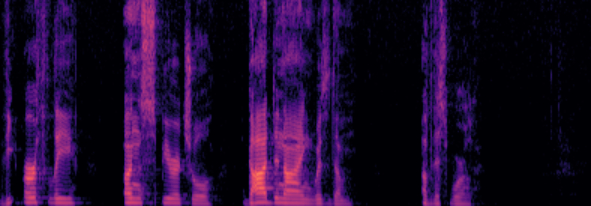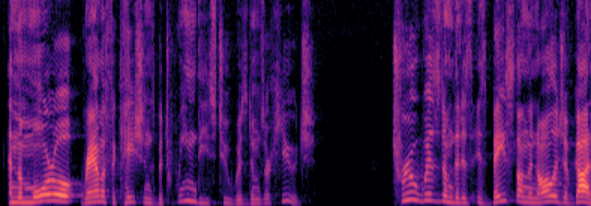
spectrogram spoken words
The earthly, unspiritual, God denying wisdom of this world. And the moral ramifications between these two wisdoms are huge. True wisdom that is, is based on the knowledge of God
